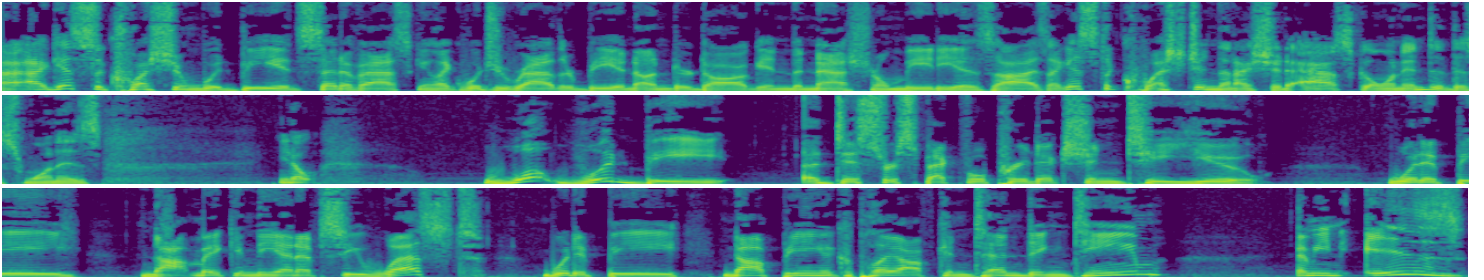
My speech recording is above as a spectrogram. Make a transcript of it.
I guess the question would be instead of asking, like, would you rather be an underdog in the national media's eyes? I guess the question that I should ask going into this one is, you know, what would be a disrespectful prediction to you? Would it be not making the NFC West? Would it be not being a playoff contending team? I mean, is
